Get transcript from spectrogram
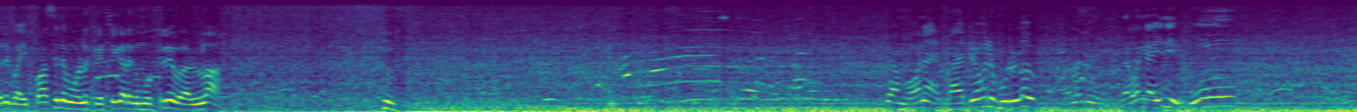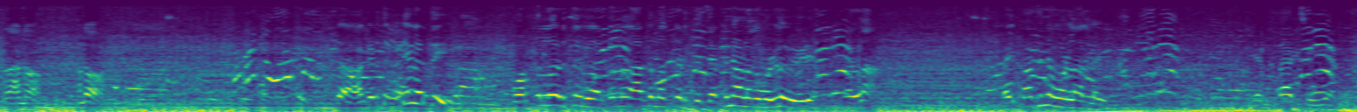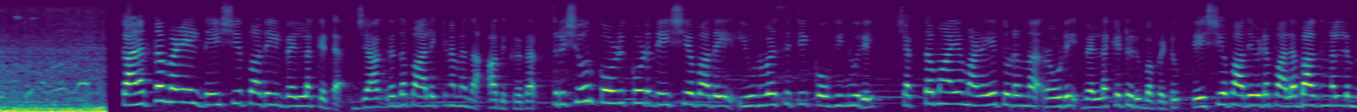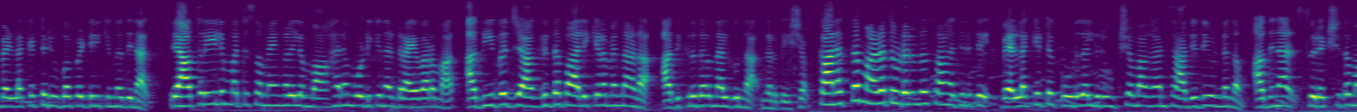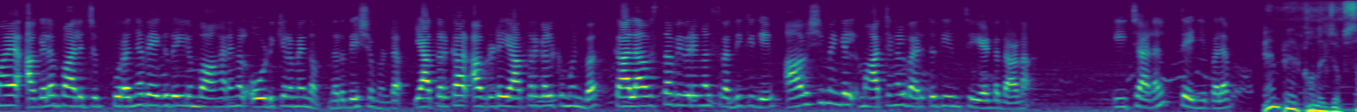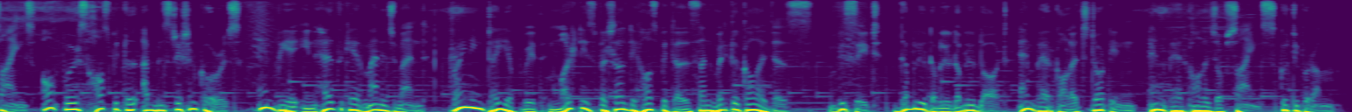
ഒരു ബൈപ്പാസിന്റെ മുകളിൽ കെട്ടിക്കിടക്കും മുട്ടിന് വെള്ള. മോനെ പ്ലാറ്റ്ഫോമിൽ ഫുള്ള് വെള്ളം കഴിഞ്ഞ്. ആണോ? ഉണ്ടോ ആക്കെടുത്ത് വീഡിയോ എടുത്ത്. പുറത്തുള്ള എടുത്ത് പുറത്തുള്ള ആക്കുന്നൊക്കെ എടുത്ത്. ചെപ്പിനുള്ളൊക്കെ ഫുള്ള് വീട് വെള്ള. ബൈപ്പാസിന്റെ മുകളിലാണല്ലേ എന്താ ചെയ്യാ? കനത്ത മഴയിൽ ദേശീയപാതയിൽ വെള്ളക്കെട്ട്. ജാഗ്രത പാലിക്കണമെന്ന് അധികൃതർ. തൃശൂർ കോഴിക്കോട് ദേശീയപാതയിൽ യൂണിവേഴ്സിറ്റി കോഹിനൂരിൽ ശക്തമായ മഴയെ തുടർന്ന് റോഡിൽ വെള്ളക്കെട്ട് രൂപപ്പെട്ടു. ദേശീയപാതയുടെ പല ഭാഗങ്ങളിലും വെള്ളക്കെട്ട് രൂപപ്പെട്ടിരിക്കുന്നതിനാൽ രാത്രിയിലും മറ്റു സമയങ്ങളിലും വാഹനം ഓടിക്കുന്ന ഡ്രൈവർമാർ അതീവ ജാഗ്രത പാലിക്കണമെന്നാണ് അധികൃതർ നൽകുന്ന നിർദ്ദേശം. കനത്ത മഴ തുടരുന്ന സാഹചര്യത്തിൽ വെള്ളക്കെട്ട് കൂടുതൽ രൂക്ഷമാകാൻ സാധ്യതയുണ്ടെന്നും അതിനാൽ സുരക്ഷിതമായ അകലം പാലിച്ചും കുറഞ്ഞ വേഗതയിലും വാഹനങ്ങൾ ഓടിക്കണമെന്നും നിർദ്ദേശമുണ്ട്. യാത്രക്കാർ അവരുടെ യാത്രകൾക്ക് മുൻപ് കാലാവസ്ഥാ വിവരങ്ങൾ ശ്രദ്ധിക്കുകയും ആവശ്യമെങ്കിൽ മാറ്റങ്ങൾ വരുത്തുകയും ചെയ്യേണ്ടതാണ് ഈ channel Thenhipalam Empire College of Science offers hospital administration course, MBA in healthcare management, training tie-up with multi-specialty hospitals and medical colleges. Visit www.empirecollege.in, Empire College of Science, Kutipuram.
